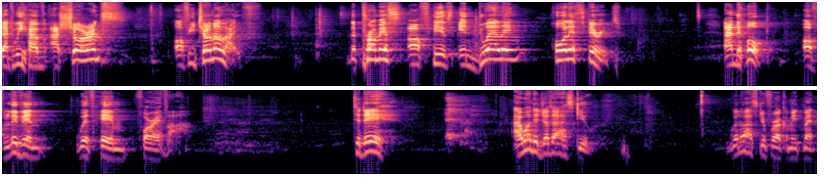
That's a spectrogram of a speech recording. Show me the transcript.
that we have assurance of eternal life, the promise of his indwelling Holy Spirit, and the hope of living with him forever. Today, I want to just ask you, I'm going to ask you for a commitment.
